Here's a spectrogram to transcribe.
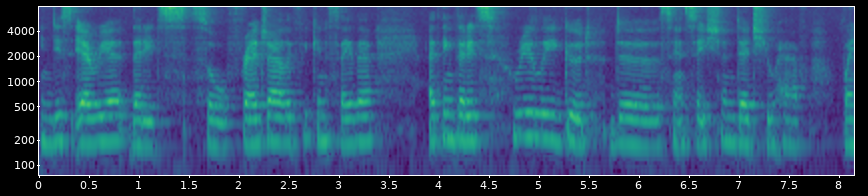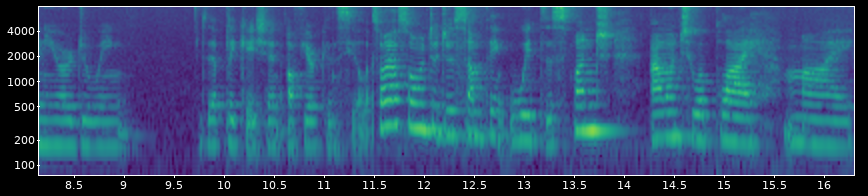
in this area that it's so fragile if we can say that. I think that it's really good the sensation that you have when you're doing the application of your concealer. So I also want to do something with the sponge. I want to apply my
